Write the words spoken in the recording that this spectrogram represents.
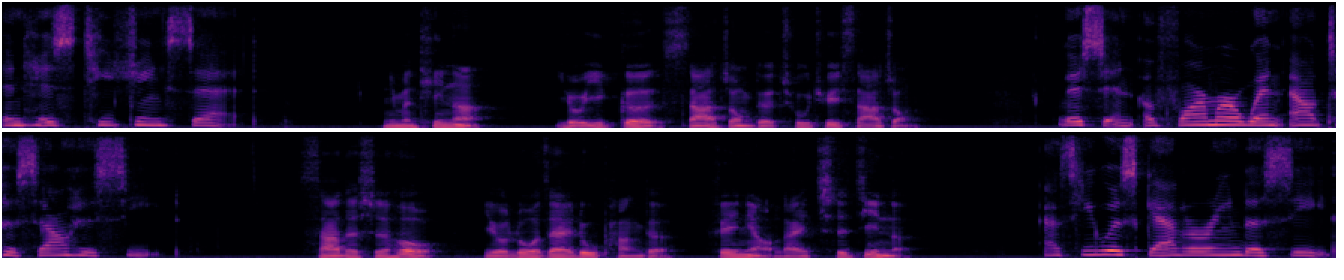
In his teaching, said, 你们听啊，有一个撒种的出去撒种，Listen, a farmer went out to sow his seed. 撒的时候有落在路旁的，飞鸟来吃尽了。As he was gathering the seed,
